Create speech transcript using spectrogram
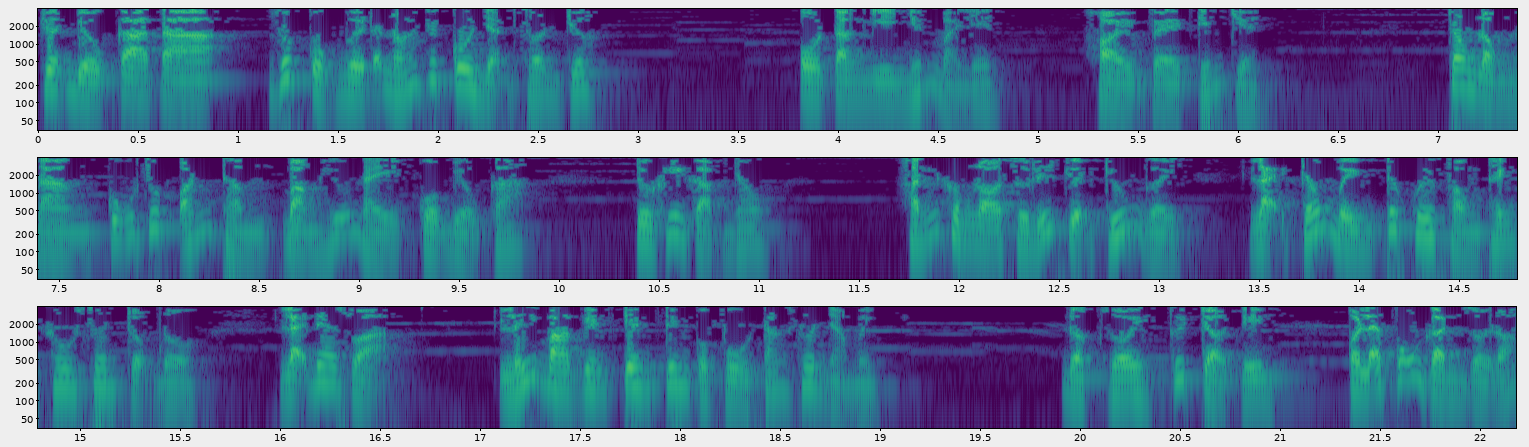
Chuyện biểu ca ta Giúp cục người đã nói với cô nhận sơn chưa? Ô Tăng Nhi nhấn mày lên, Hỏi về tiến triển. Trong lòng nàng cũng chút oán thầm bằng hữu này của biểu ca. Từ khi gặp nhau, Hắn không lo xử lý chuyện cứu người, Lại kéo mình tới khuê phòng thanh khâu sơn trộm đồ, Lại đe dọa, Lấy ba viên tiên tinh của phù tăng sơn nhà mình. Được rồi, cứ chờ tin, Có lẽ cũng gần rồi đó.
